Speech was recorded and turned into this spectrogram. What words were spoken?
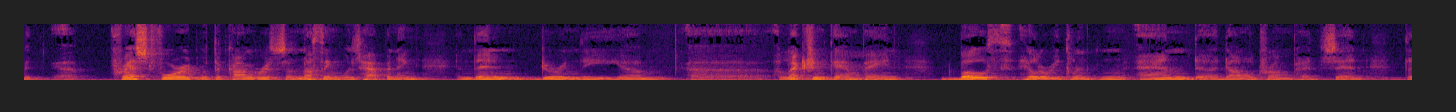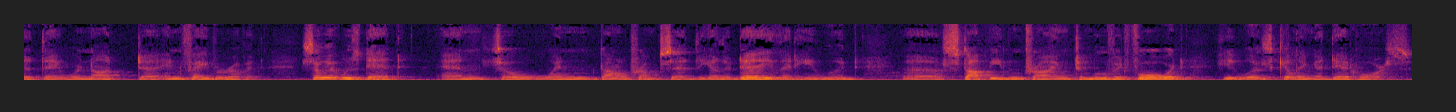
uh, pressed for it with the Congress, so nothing was happening. And then during the um, uh, election campaign, both Hillary Clinton and uh, Donald Trump had said that they were not uh, in favor of it. So it was dead. And so when Donald Trump said the other day that he would uh, stop even trying to move it forward, he was killing a dead horse.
